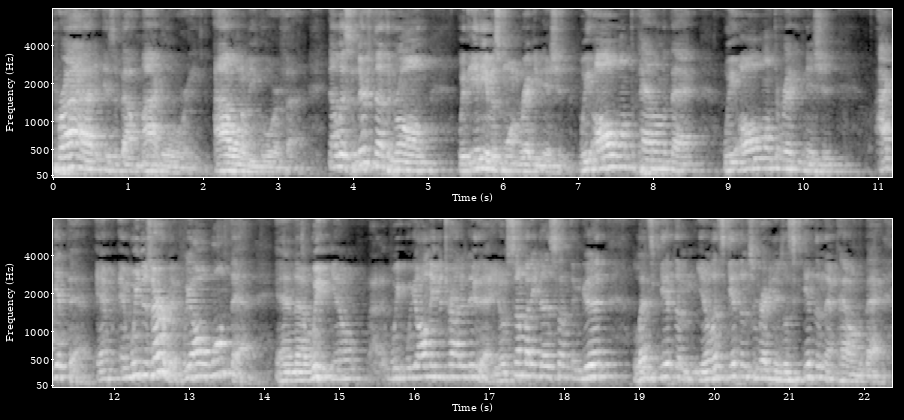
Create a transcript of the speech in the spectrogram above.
pride is about my glory. I want to be glorified. Now, listen, there's nothing wrong with any of us wanting recognition. We all want the pat on the back, we all want the recognition. I get that. And, and we deserve it. We all want that. And uh, we, you know, we, we all need to try to do that. You know, if somebody does something good, let's give them, you know, let's give them some recognition. Let's give them that pat on the back.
